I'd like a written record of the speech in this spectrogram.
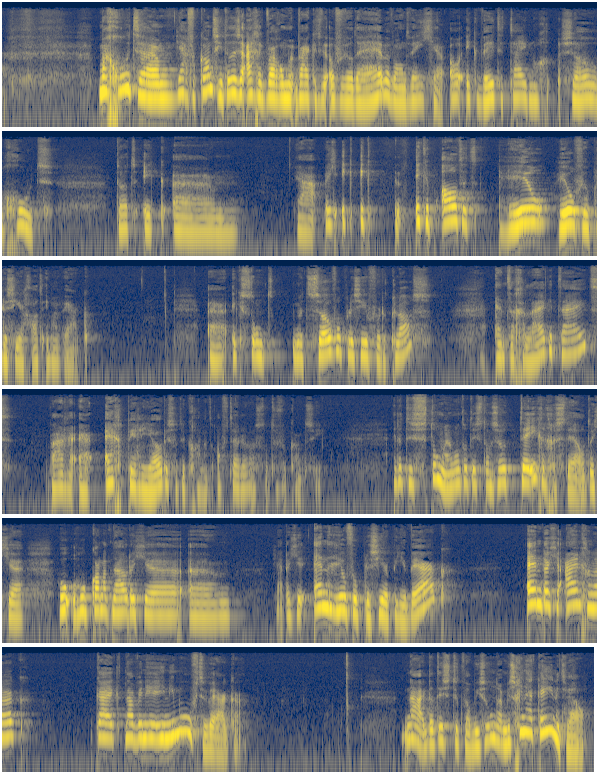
Maar goed, uh, ja, vakantie, dat is eigenlijk waarom, waar ik het weer over wilde hebben. Want weet je, oh, ik weet de tijd nog zo goed. Dat ik, ehm, ja, weet je, ik, ik, ik heb altijd heel, heel veel plezier gehad in mijn werk. Uh, ik stond met zoveel plezier voor de klas. En tegelijkertijd waren er echt periodes dat ik gewoon aan het aftellen was tot de vakantie. En dat is stom, hè? want dat is dan zo tegengesteld. Dat je, hoe, hoe kan het nou dat je, um, ja, dat je en heel veel plezier hebt in je werk... en dat je eigenlijk kijkt naar wanneer je niet meer hoeft te werken. Nou, dat is natuurlijk wel bijzonder. Misschien herken je het wel.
